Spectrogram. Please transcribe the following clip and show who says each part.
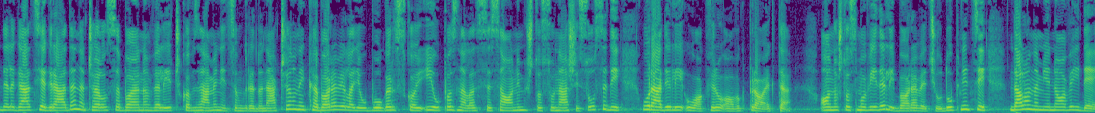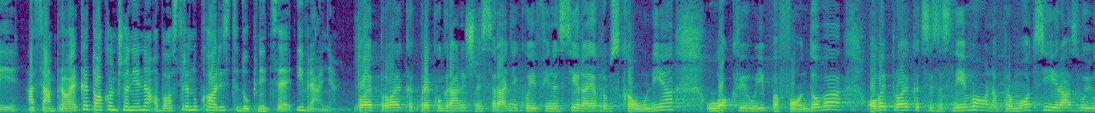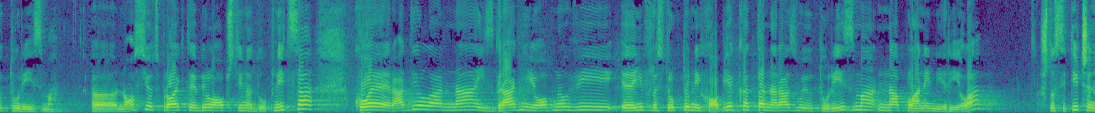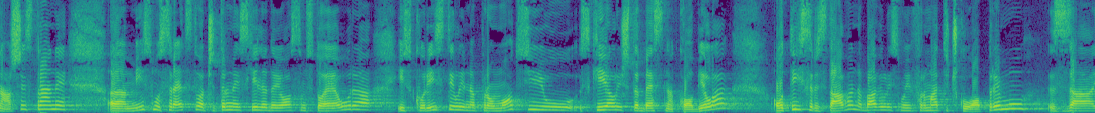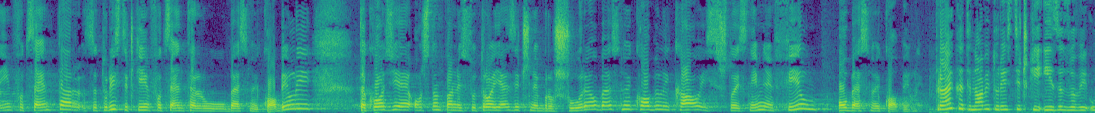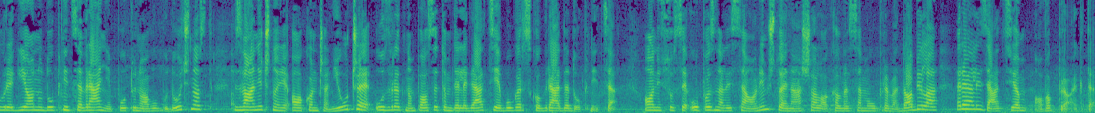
Speaker 1: Delegacija grada na čelu sa Bojanom Veličkov zamenicom gradonačelnika boravila je u Bugarskoj i upoznala se sa onim što su naši susedi uradili u okviru ovog projekta. Ono što smo videli boraveći u Dupnici dalo nam je nove ideje, a sam projekat okončan je na obostranu korist Dupnice i Vranja.
Speaker 2: To je projekat preko granične saradnje koji finansira Evropska unija u okviru IPA fondova. Ovaj projekat se zasnivao na promociji i razvoju turizma. E, nosioc projekta je bila opština Dupnica koja je radila na izgradnji i obnovi e, infrastrukturnih objekata na razvoju turizma na planini Rila. Što se tiče naše strane, e, mi smo sredstva 14.800 eura iskoristili na promociju skijališta Besna Kobila, Od tih sredstava nabavili smo informatičku opremu za infocentar, za turistički infocentar u Besnoj Kobili. Takođe, odštampane su trojezične brošure o Besnoj Kobili, kao i što je snimljen film o Besnoj Kobili.
Speaker 1: Projekat Novi turistički izazovi u regionu Dupnica Vranje put u novu budućnost zvanično je okončan juče uzvratnom posetom delegacije Bugarskog grada Dupnica. Oni su se upoznali sa onim što je naša lokalna samouprava dobila realizacijom ovog projekta.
